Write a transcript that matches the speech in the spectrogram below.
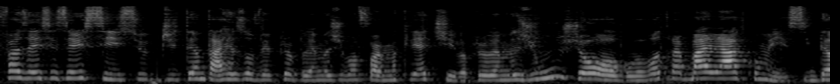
fazer esse exercício de tentar resolver problemas de uma forma criativa, problemas de um jogo. Eu vou trabalhar com isso. Então,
